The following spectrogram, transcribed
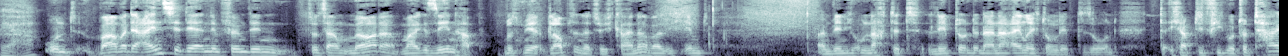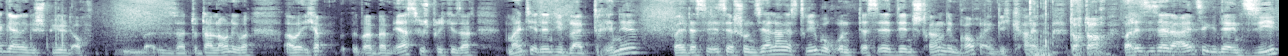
Ja. Und war aber der Einzige, der in dem Film den sozusagen Mörder mal gesehen hab. Das mir glaubte natürlich keiner, weil ich eben ein wenig umnachtet lebte und in einer Einrichtung lebte so und ich habe die Figur total gerne gespielt, auch es hat total Laune gemacht. Aber ich habe beim Erstgespräch gesagt, meint ihr denn, die bleibt drinne? Weil das ist ja schon ein sehr langes Drehbuch und das, äh, den Strang, den braucht eigentlich keiner. Doch, doch, weil es ist ja der Einzige, der ihn sieht.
